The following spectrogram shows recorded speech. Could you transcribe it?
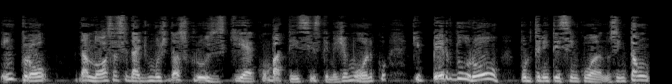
em prol da nossa cidade de Mogi das Cruzes, que é combater esse sistema hegemônico que perdurou por 35 anos. Então,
